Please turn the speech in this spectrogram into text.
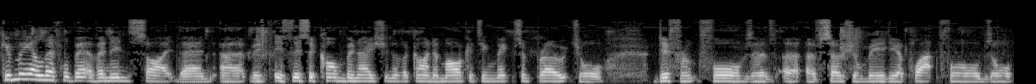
Give me a little bit of an insight then. Uh, is, is this a combination of a kind of marketing mix approach or different forms of, uh, of social media platforms or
